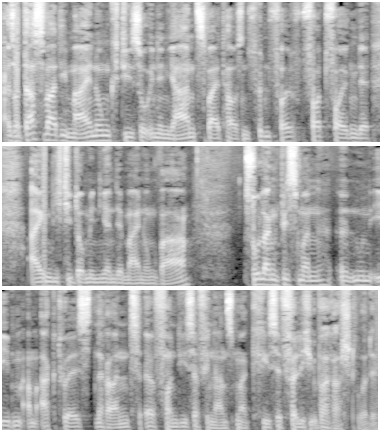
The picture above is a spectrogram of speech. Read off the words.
Also das war die Meinung, die so in den Jahren 2005 fortfolgende eigentlich die dominierende Meinung war. So lange, bis man äh, nun eben am aktuellsten Rand von dieser Finanzmarktkrise völlig überrascht wurde.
